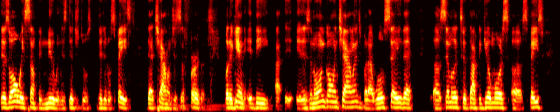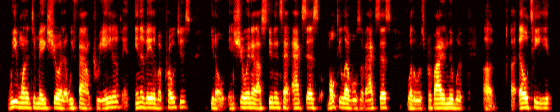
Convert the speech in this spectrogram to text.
there's always something new in this digital, digital space that challenges us further. But again, it, the, uh, it is an ongoing challenge, but I will say that uh, similar to Dr. Gilmore's uh, space, we wanted to make sure that we found creative and innovative approaches, you know, ensuring that our students had access, multi-levels of access, whether it was providing them with uh, LTE,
